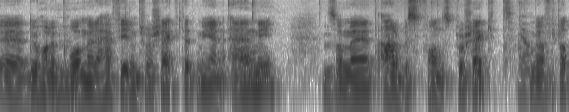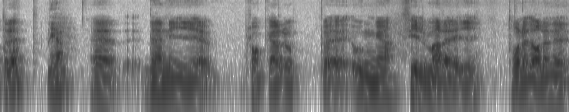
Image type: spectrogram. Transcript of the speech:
Eh, du håller Mm. på med det här filmprojektet med en Annie Mm. som är ett arbetsfondsprojekt, Ja. om jag har förstått det rätt. Ja. Eh, där ni eh, plockar upp unga filmare i Tornedalen, eller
